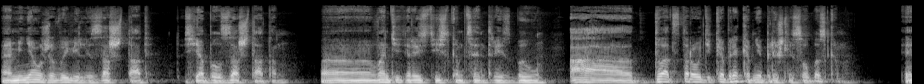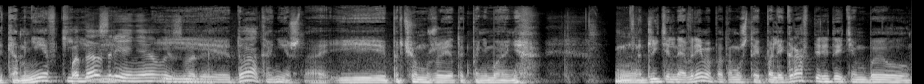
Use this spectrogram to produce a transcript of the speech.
А меня уже вывели за штат. То есть я был за штатом э, в антитеррористическом центре СБУ. А 22 декабря ко мне пришли с обыском. Э, ко мне в Киеве. Подозрения вызвали. И, да, конечно. И причем уже, я так понимаю, не, длительное время, потому что и полиграф перед этим был,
